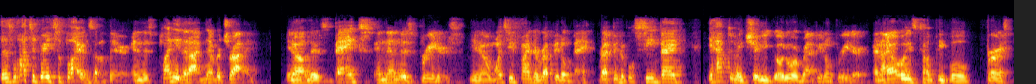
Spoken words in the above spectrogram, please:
there's lots of great suppliers out there, and there's plenty that I've never tried. You know, there's banks, and then there's breeders. You know, once you find a reputable bank, reputable seed bank, you have to make sure you go to a reputable breeder. And I always tell people first,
